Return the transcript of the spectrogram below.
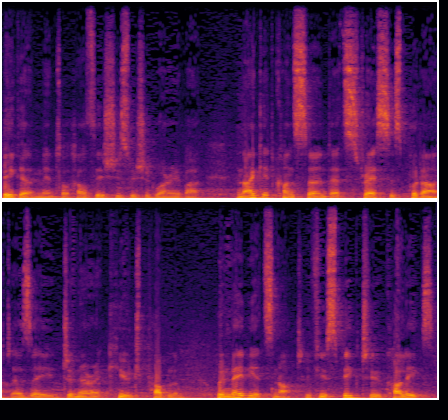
bigger mental health issues we should worry about? And I get concerned that stress is put out as a generic huge problem when maybe it's not. If you speak to colleagues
